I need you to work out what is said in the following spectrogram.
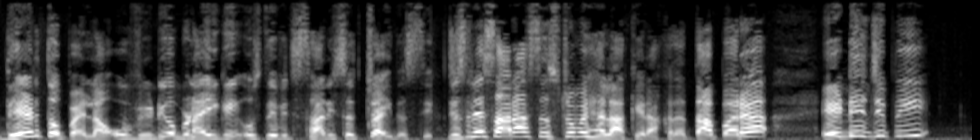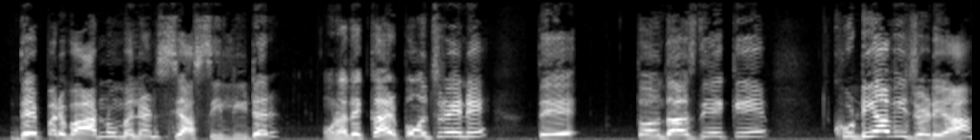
ਦੇਣ ਤੋਂ ਪਹਿਲਾਂ ਉਹ ਵੀਡੀਓ ਬਣਾਈ ਗਈ, ਉਸ ਦੇ ਵਿੱਚ ਸਾਰੀ ਸੱਚਾਈ ਦੱਸੀ। ਜਿਸ ਨੇ ਸਾਰਾ ਸਿਸਟਮ ਹੀ ਹਿਲਾ ਕੇ ਰੱਖ ਦਿੱਤਾ, ਪਰ ਏਡੀਜੀਪੀ ਦੇ ਪਰਿਵਾਰ ਨੂੰ ਮਿਲਣ ਸਿਆਸੀ ਲੀਡਰ ਉਹਨਾਂ ਦੇ ਘਰ ਪਹੁੰਚ ਰਹੇ ਨੇ ਤੇ ਤੁਹਾਨੂੰ ਦੱਸ ਦਈਏ ਕਿ ਖੁੱਡੀਆਂ ਵੀ ਜੜਿਆ,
